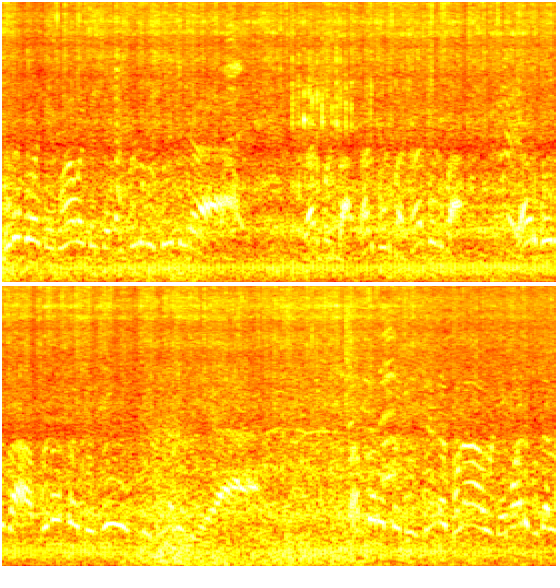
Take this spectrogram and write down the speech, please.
புதுக்கோட்டை மாவட்டத்திற்கு பெருமை சேர்த்துட கார் போடுவா கார் போடுவா கார் போடுவா யார் போடுவா புதுக்கோட்டை ஜிஎஸ்டி நிலவரியா பம்பரப்பட்டி சின்ன மாடு முதல்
